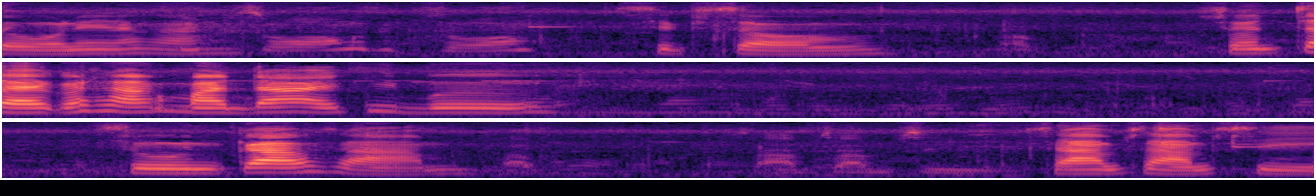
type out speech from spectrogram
ตัวนี่นะคะสองสิบสองสิบสองสนใจก็ทักมาได้ที่เบอร์ศูนย์เก้าสามสามสามสี่สามสามสี่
